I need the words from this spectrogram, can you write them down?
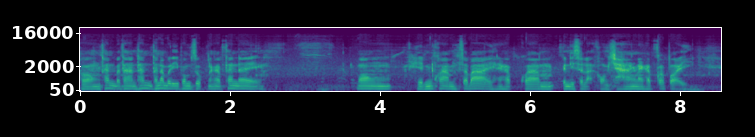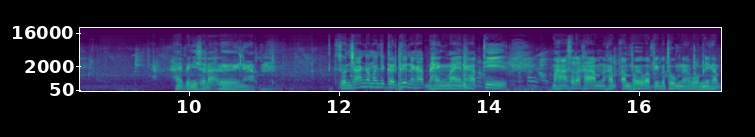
ของท่านประธานท่านธนบดีพรมสุขนะครับ ท่านได้ มองเห็นความสบายนะครับ ความเป็นอิสระของช้างนะครับ ก็ปล่อย ให้เป็นอิสระเลยนะครับส่วนช้างกำลังจะเกิดขึ้นนะครับ แห่งใหม่นะครับ ที่มหาสารคามนะครับอำเภอวาปีปทุมนะครับผมนี่ครับ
